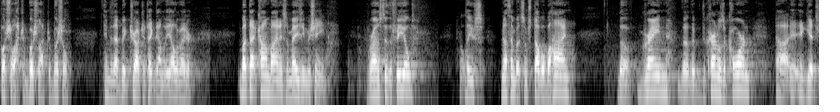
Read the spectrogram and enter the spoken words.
bushel after bushel after bushel into that big truck to take down to the elevator. But that combine is an amazing machine. It runs through the field, leaves nothing but some stubble behind. The grain, the, the, the kernels of corn, uh, it, it, gets,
